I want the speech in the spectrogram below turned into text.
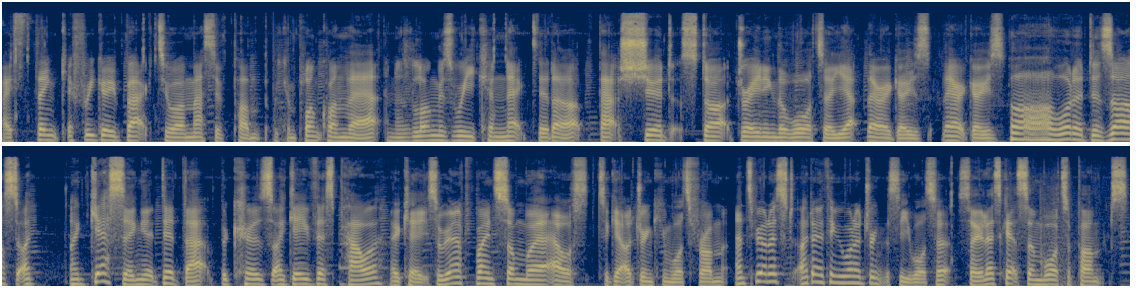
I think if we go back to our massive pump, we can plonk one there. And as long as we connect it up, that should start draining the water. Yep, there it goes. There it goes. Oh, what a disaster. I I'm guessing it did that because I gave this power. Okay, so we're going to have to find somewhere else to get our drinking water from. And to be honest, I don't think we want to drink the seawater. So let's get some water pumps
